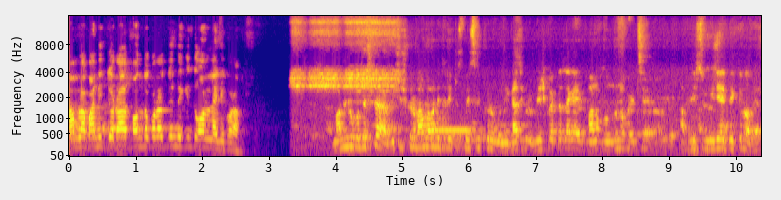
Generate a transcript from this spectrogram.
মামলা বাণিজ্যটা বন্ধ করার জন্য কিন্তু অনলাইনে করা হচ্ছে। মাননীয় উপদেষ্টা, বিশেষ করে মামলা বাণিজ্যের একটু স্পেসিফিক করে বলি। গাজীপুরে বেশ কয়েকটা জায়গায় মানববন্ধনও হয়েছে। আপনি মিডিয়ায় দেখতে পাবেন।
